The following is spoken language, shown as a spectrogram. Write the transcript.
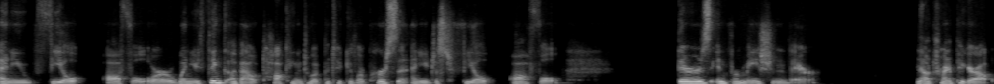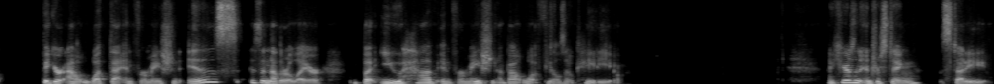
and you feel awful or when you think about talking to a particular person and you just feel awful, there's information there. Now trying to figure out figure out what that information is is another layer, but you have information about what feels okay to you. Now here's an interesting study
